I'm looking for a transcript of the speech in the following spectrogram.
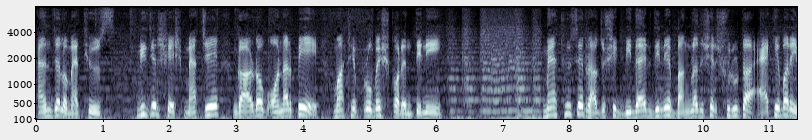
অ্যাঞ্জেলো ম্যাথিউস। নিজের শেষ ম্যাচে গার্ড অব অনার পেয়ে মাঠে প্রবেশ করেন তিনি। ম্যাথিউসের রাজস্বিক বিদায়ের দিনে বাংলাদেশের শুরুটা একেবারেই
